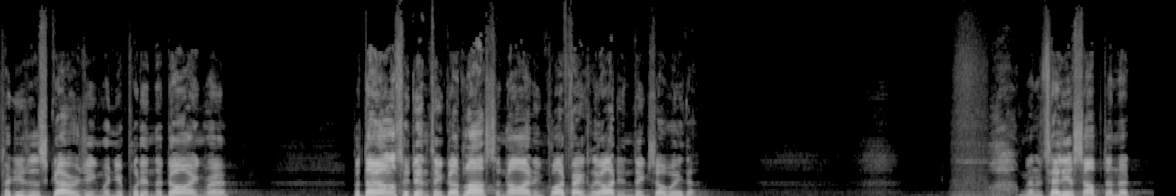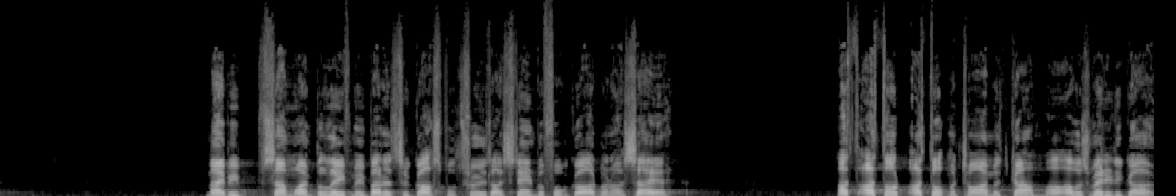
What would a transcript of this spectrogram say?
pretty discouraging when you're put in the dying room. But they honestly didn't think I'd last the night, and quite frankly, I didn't think so either. I'm going to tell you something that maybe some won't believe me, but it's a gospel truth. I stand before God when I say it. I, th- I, thought, I thought my time had come. I, I was ready to go.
